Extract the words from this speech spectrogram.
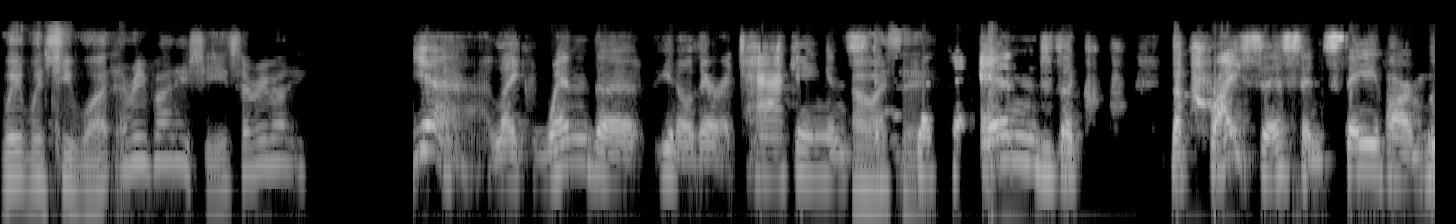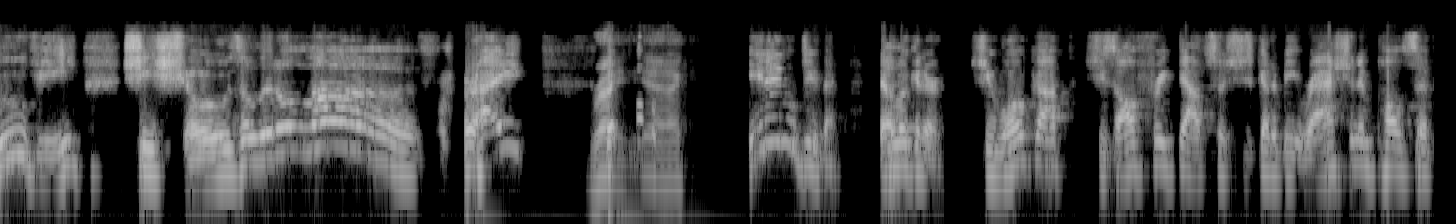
Wait, when she what? Everybody? She eats everybody? Yeah, like when the you know they're attacking and Oh, stuff. See. To end the the crisis and save our movie, she shows a little love, right? Right. Yeah. I- He didn't do that. Now look at her. She woke up. She's all freaked out, so she's going to be rash and impulsive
